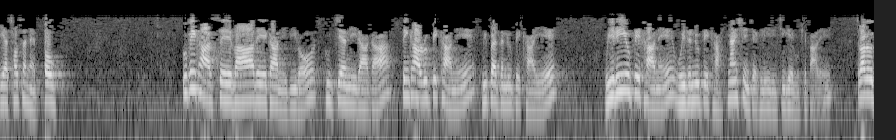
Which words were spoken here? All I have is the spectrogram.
163ဥပိ္ခာ10ပါးတဲ့ကနေပြီးတော့ခုကြံနေတာက သင်္ခါရုပိ္ခာနဲ့ဝိပဿနုပိ္ခာရဲ့ဝီရိယုပိ္ခာနဲ့ဝေဒနုပိ္ခာနှိုင်းရှင်ချက်ကလေးတွေကြီးခဲ့ဖို့ဖြစ်ပါတယ်ကျွန်တော်တို့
